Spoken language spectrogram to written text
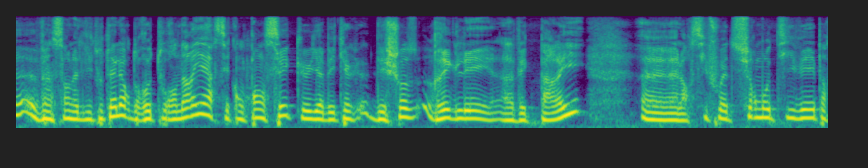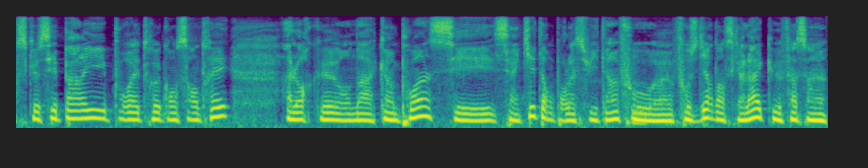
euh, Vincent l'a dit tout à l'heure de retour en arrière, c'est qu'on pensait qu'il y avait des choses réglées avec Paris. Euh, alors s'il faut être surmotivé parce que c'est Paris pour être concentré, alors qu'on n'a qu'un point, c'est inquiétant pour la suite. Il hein. faut, euh, faut, se dire dans ce cas-là que face à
